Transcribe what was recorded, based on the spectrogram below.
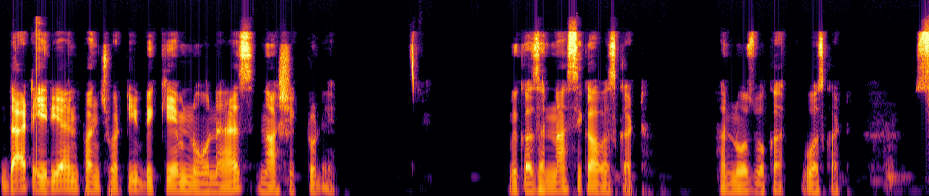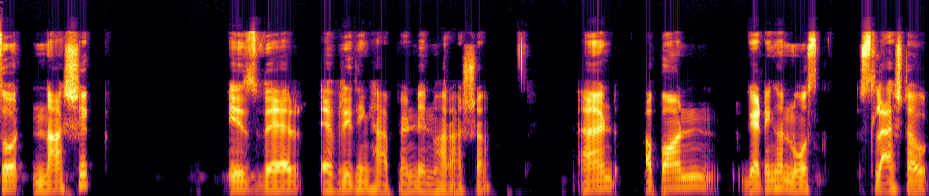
that area in Panchvati became known as Nashik today. Because her Nasika was cut, her nose was cut. So Nashik is where everything happened in Maharashtra. And upon getting her nose slashed out,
